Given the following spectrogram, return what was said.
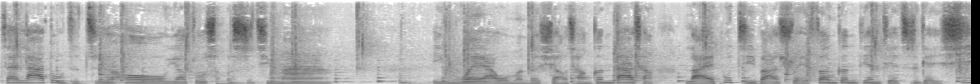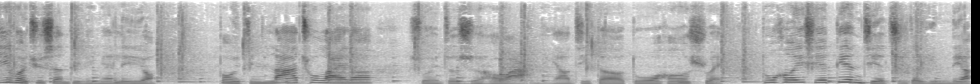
在拉肚子之后要做什么事情吗？因为啊，我们的小肠跟大肠。来不及把水分跟电解质给吸回去身体里面利用，都已经拉出来了。所以这时候啊，你要记得多喝水，多喝一些电解质的饮料，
